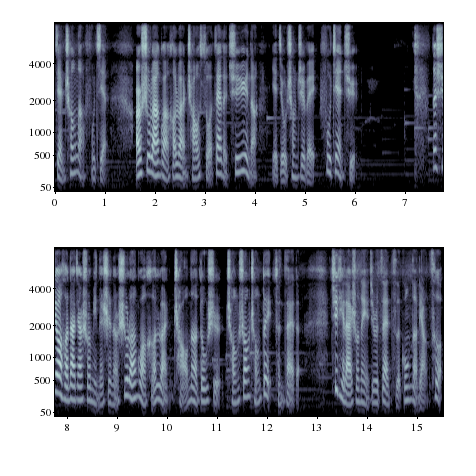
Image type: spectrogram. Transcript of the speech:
简称呢附件。而输卵管和卵巢所在的区域呢，也就称之为附件区。那需要和大家说明的是呢，输卵管和卵巢呢都是成双成对存在的。具体来说呢，也就是在子宫的两侧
